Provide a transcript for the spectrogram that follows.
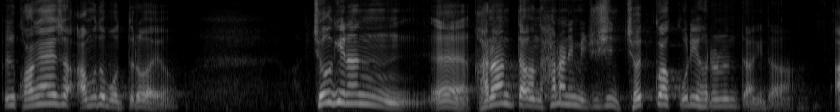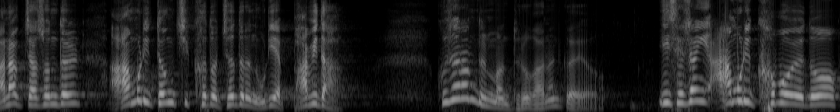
그래서 광야에서 아무도 못 들어가요 저기는 예, 가나안 땅은 하나님이 주신 젖과 꿀이 흐르는 땅이다. 안악 자손들 아무리 덩치 커도 저들은 우리의 밥이다. 그 사람들만 들어가는 거예요. 이 세상이 아무리 커 보여도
